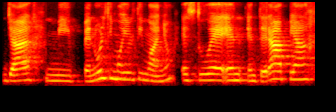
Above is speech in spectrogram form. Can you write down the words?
ya mi penúltimo y último año estuve en terapia,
